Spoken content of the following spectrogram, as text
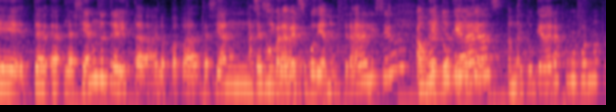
Eh, te- a- le hacían una entrevista a los papás, te hacían un Así como para ver si podían entrar al liceo, aunque No, tú creo que- quedaras, aunque tú quedaras como por nota.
